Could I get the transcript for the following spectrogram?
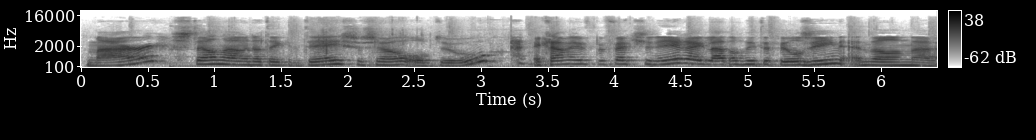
Maar stel nou dat ik deze zo opdoe. Ik ga hem even perfectioneren. Ik laat nog niet te veel zien. En dan uh,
